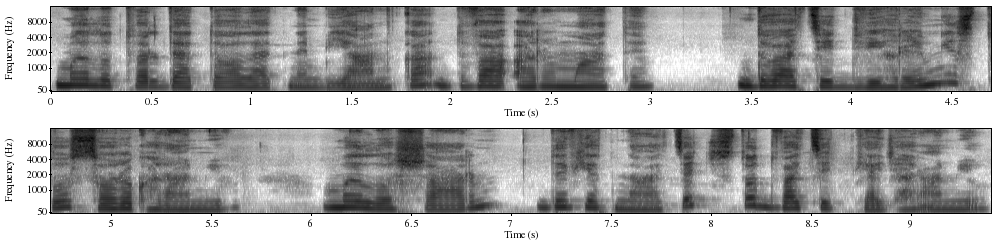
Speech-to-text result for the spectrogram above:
Мило тверде туалетне б'янка 2 аромати 22 гривні 140 грамів. Мило шарм 19 125 грамів.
